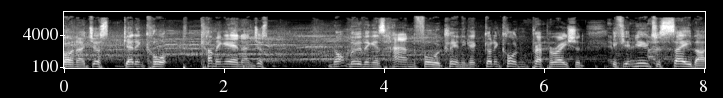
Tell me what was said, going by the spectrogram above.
Bonah just getting caught coming in and just not moving his hand forward, cleaning it, getting caught in preparation. If you're new to Sabre,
